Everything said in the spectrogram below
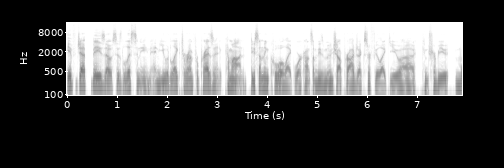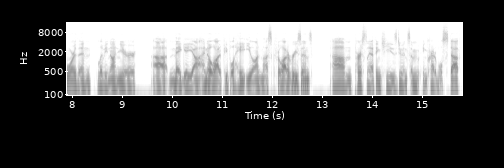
if Jeff Bezos is listening and you would like to run for president, come on, do something cool like work on some of these moonshot projects or feel like you uh, contribute more than living on your uh, mega yacht. I know a lot of people hate Elon Musk for a lot of reasons. Um, personally, I think he's doing some incredible stuff.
